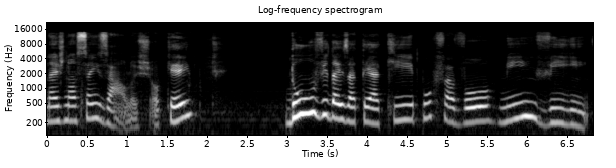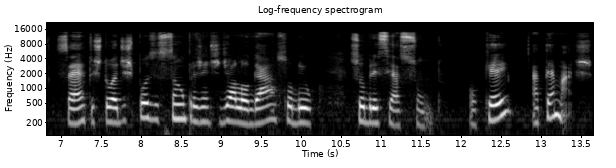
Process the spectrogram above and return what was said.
Nas nossas aulas, ok? Dúvidas até aqui, por favor, me enviem, certo? Estou à disposição para a gente dialogar sobre, o, sobre esse assunto, ok? Até mais.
